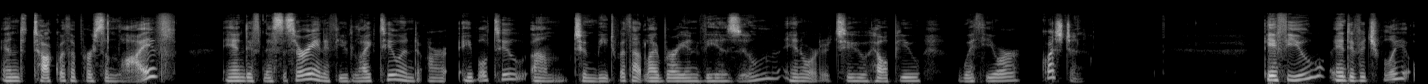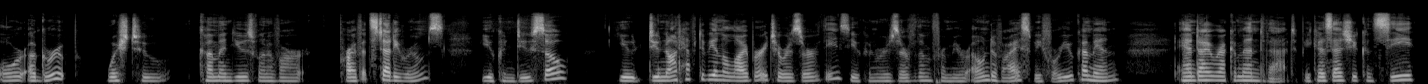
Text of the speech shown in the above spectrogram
and talk with a person live, and if necessary, and if you'd like to and are able to, um, to meet with that librarian via Zoom in order to help you with your question. If you, individually or a group, wish to come and use one of our private study rooms, you can do so. You do not have to be in the library to reserve these. You can reserve them from your own device before you come in. And I recommend that because as you can see,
